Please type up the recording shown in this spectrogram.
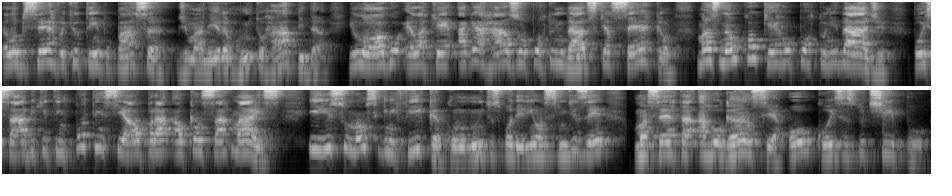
ela observa que o tempo passa de maneira muito rápida e logo ela quer agarrar as oportunidades que a cercam, mas não qualquer oportunidade, pois sabe que tem potencial para alcançar mais. E isso não significa, como muitos poderiam assim dizer, uma certa arrogância ou coisas do tipo.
